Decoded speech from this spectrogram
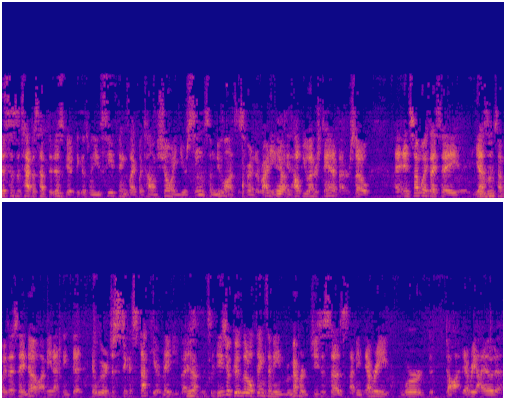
this is the type of stuff that is good because when you see things like what Tom's showing, you're seeing some nuances here in the writing and Yeah. it can help you understand it better. So, in some ways, I say yes, Mhm. in some ways I say no. I mean, I think that if we were just sticking stuck here, maybe, but Yeah, these are good little things. I mean, remember Jesus says, I mean, every word dot, every iota,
